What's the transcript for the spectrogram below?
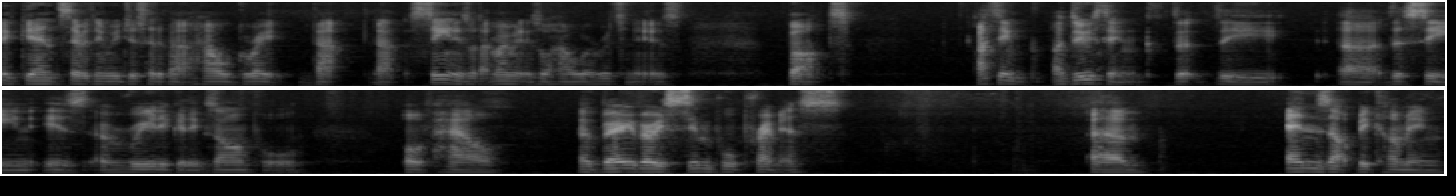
against everything we just said about how great that that scene is, or that moment is, or how well written it is. But I think I do think that the uh, the scene is a really good example of how a very very simple premise um, ends up becoming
